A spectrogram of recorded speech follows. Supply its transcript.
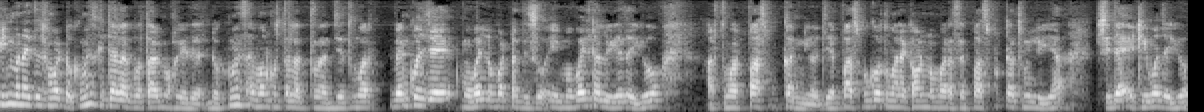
পিন বানাইতে সময় ডকুমেন্টস কেটে লাগবো তা আমি দিই ডকুমেন্টস এমন করতে লাগতো না, যে তোমার ব্যাংকে যে মোবাইল নম্বরটা দিছো, এই মোবাইলটা লইয়া যাইও আর তোমার পাসবুক নিও। যে পাসবুকও তোমার অ্যাকাউন্ট নম্বর আছে পাসবুকটা তুমি লইয়া সিধা এটিএমও যাইও।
